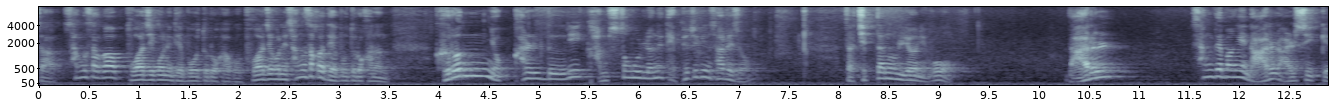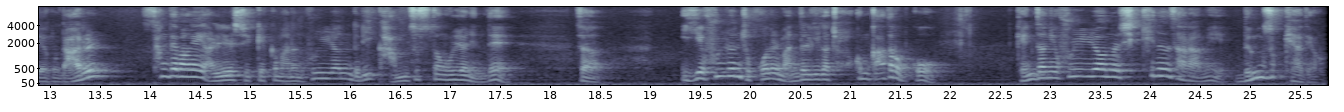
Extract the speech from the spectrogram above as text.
자 상사가 부하 직원이 돼 보도록 하고 부하 직원이 상사가 돼 보도록 하는 그런 역할들이 감수성 훈련의 대표적인 사례죠. 자 집단 훈련이고 나를 상대방이 나를 알 수 있게 하고 나를 상대방에게 알릴 수 있게끔 하는 훈련들이 감수성 훈련인데 자 이게 훈련 조건을 만들기가 조금 까다롭고 굉장히 훈련을 시키는 사람이 능숙해야 돼요.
